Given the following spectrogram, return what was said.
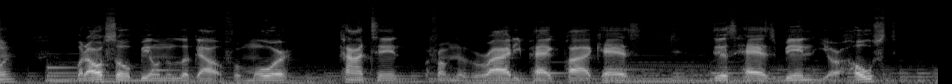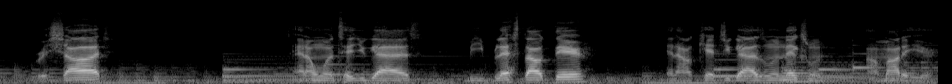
on. But also be on the lookout for more content from the Variety Pack podcast. This has been your host, Rashad. And I want to tell you guys be blessed out there. And I'll catch you guys on the next one. I'm out of here.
